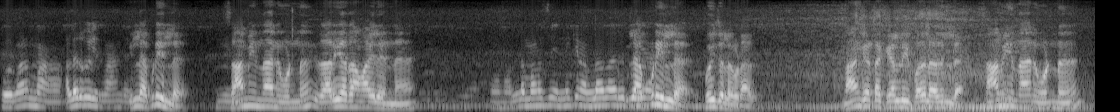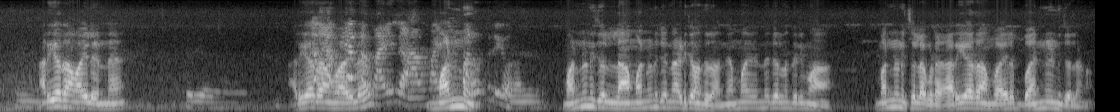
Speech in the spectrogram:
ஒரு வாரம் மா- அலர் கோயிலுக்கு வாங்க. இல்லை அப்படி இல்லை. சாமியும் நானும் ஒன்று இது அறியாதான் வாயில என்ன? நல்ல மனசு இன்னைக்கு நல்லா தான் இல்லை இருக்கு. அப்படி இல்லை. போய் சொல்லக்கூடாது. நான் கேட்ட கேள்வி பதில் அது இல்லை. சாமியும் நானும் ஒன்று அறியாதான் வாயில என்ன? அறியாதான் வாயில மண்ணு. மண்ணு. மண்ணுன்னு சொல்லலாம் மண்ணுன்னு சொன்னா அடிச்சா வந்துடுவான் நம்ம என்ன சொல்லணும் தெரியுமா? மண்ணுன்னு சொல்லக்கூடாது. அறியாதான் வாயில பன்னுன்னு சொல்லணும்.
